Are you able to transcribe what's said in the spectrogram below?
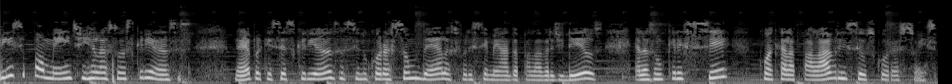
principalmente em relação às crianças, né? Porque se as crianças, se no coração delas for semeada a palavra de Deus, elas vão crescer com aquela palavra em seus corações.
